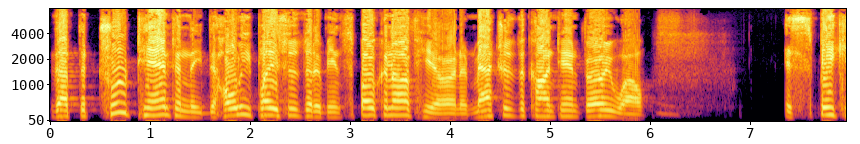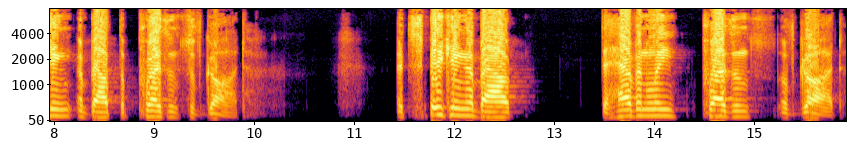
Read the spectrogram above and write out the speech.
that the true tent and the, the holy places that are being spoken of here, and it matches the content very well, is speaking about the presence of God. It's speaking about the heavenly presence of God.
